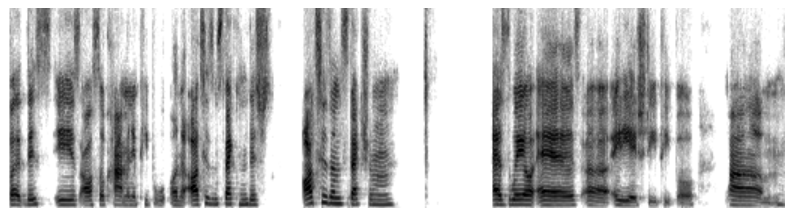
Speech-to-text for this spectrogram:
but this is also common in people on the autism spectrum this autism spectrum as well as uh, ADHD people. Um,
